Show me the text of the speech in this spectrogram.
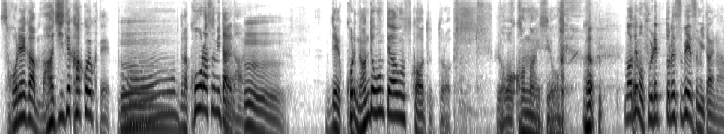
それがマジでかっこよくて、ブーンみたいなコーラスみたいな。うん。で、これなんで音程合うんすかって言ったら、いや、わかんないんすよ。まあでもフレットレスベースみたいな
